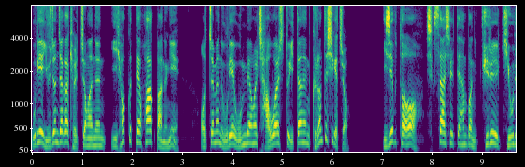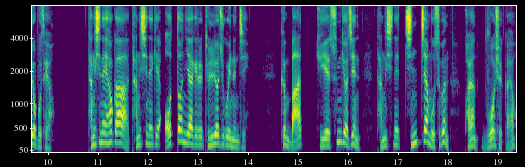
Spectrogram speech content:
우리의 유전자가 결정하는 이 혀끝의 화학 반응이 어쩌면 우리의 운명을 좌우할 수도 있다는 그런 뜻이겠죠. 이제부터 식사하실 때 한번 귀를 기울여 보세요. 당신의 혀가 당신에게 어떤 이야기를 들려주고 있는지, 그 맛 뒤에 숨겨진 당신의 진짜 모습은 과연 무엇일까요?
